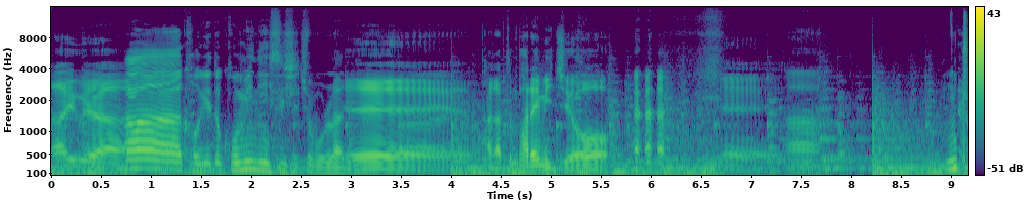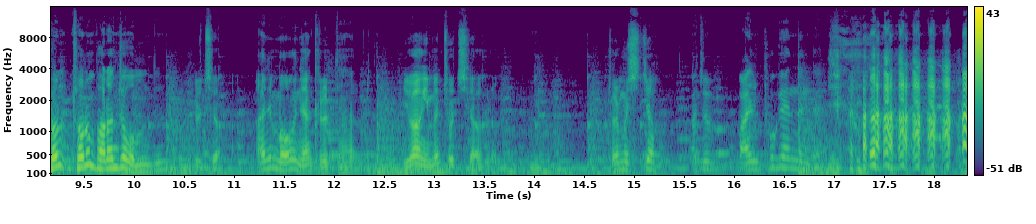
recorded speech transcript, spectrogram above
아이고야. 아 거기도 고민이 있으실 줄 몰랐네. 예, 다 같은 바람이죠. 예, 아, 음, 전 저는 바란 적 없는데. 그렇죠. 아니 뭐 그냥 그렇다. 이왕이면 좋죠. 그럼 음. 젊으시죠? 아, 좀 많이 포기했는데.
